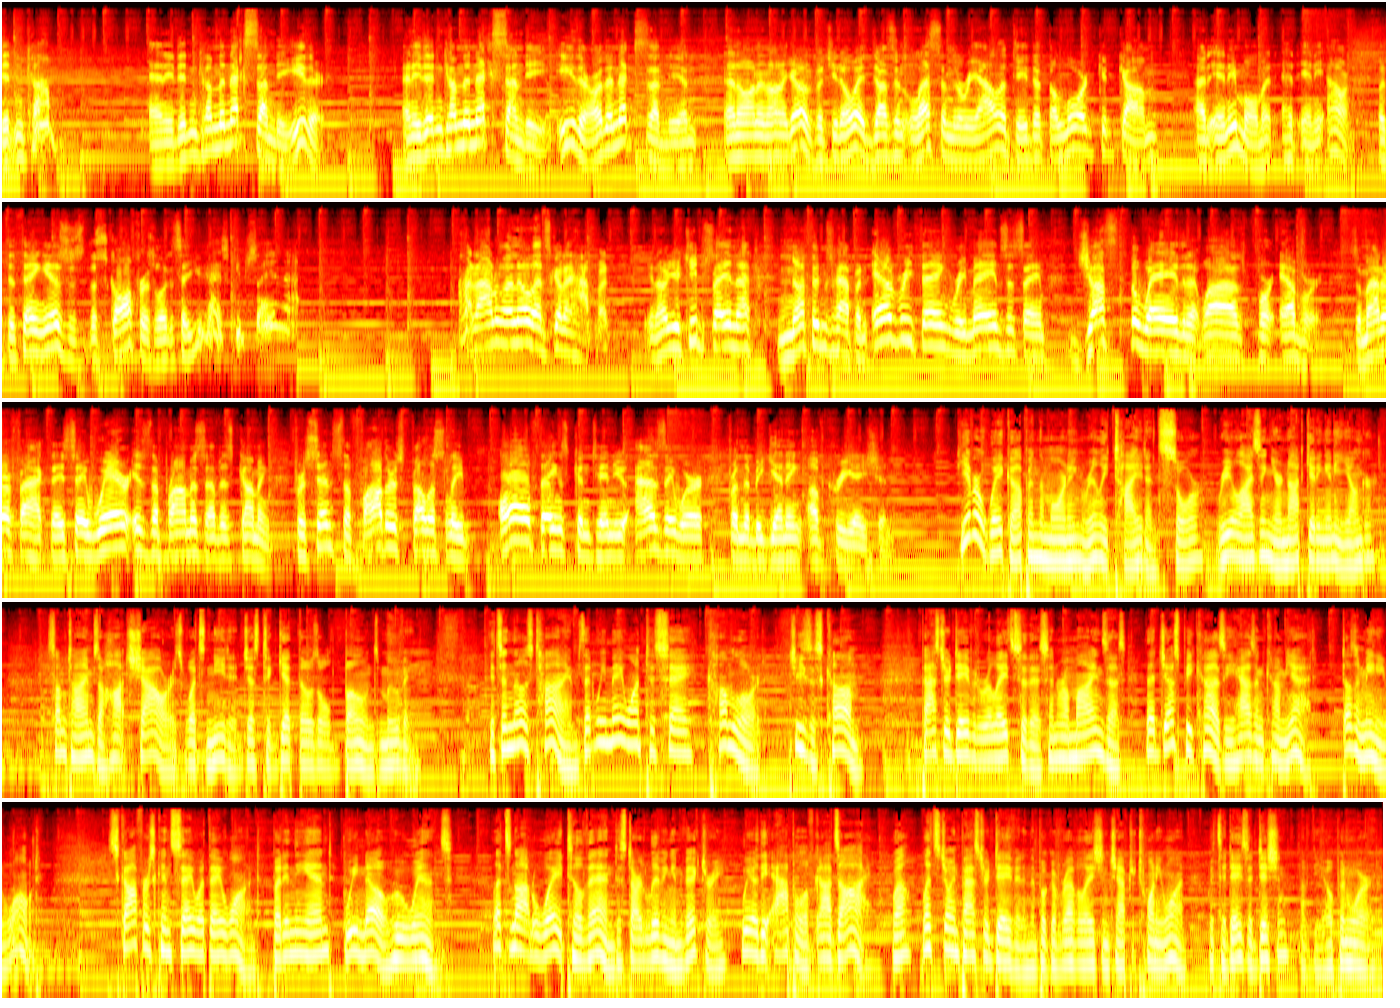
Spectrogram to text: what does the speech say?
didn't come. And he didn't come the next Sunday either. And he didn't come the next Sunday either, or the next Sunday, and, and on and on it goes. But you know, it doesn't lessen the reality that the Lord could come at any moment, at any hour. But the thing is, is the scoffers look and say, You guys keep saying that. How, do I know that's going to happen? You know, you keep saying that, nothing's happened. Everything remains the same, just the way that it was forever. As a matter of fact, they say, Where is the promise of his coming? For since the fathers fell asleep, all things continue as they were from the beginning of creation. Do you ever wake up in the morning really tight and sore, realizing you're not getting any younger? Sometimes a hot shower is what's needed just to get those old bones moving. It's in those times that we may want to say, Come, Lord, Jesus, come. Pastor David relates to this and reminds us that just because he hasn't come yet doesn't mean he won't. Scoffers can say what they want, but in the end, we know who wins. Let's not wait till then to start living in victory. We are the apple of God's eye. Well, let's join Pastor David in the book of Revelation, chapter 21, with today's edition of the Open Word.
